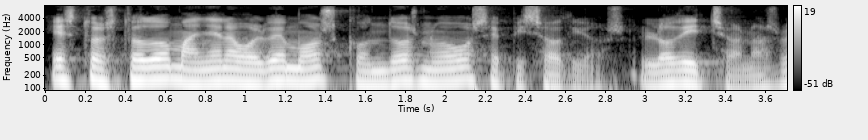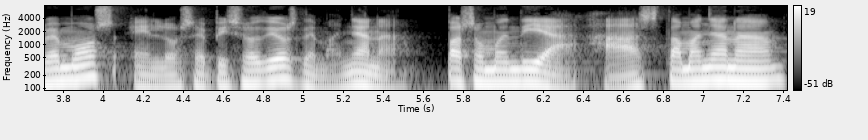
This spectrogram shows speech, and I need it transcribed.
Esto es todo, mañana volvemos con dos nuevos episodios. Lo dicho, nos vemos en los episodios de mañana. Paso un buen día, hasta mañana.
